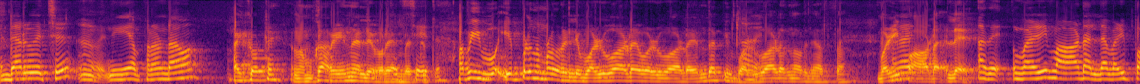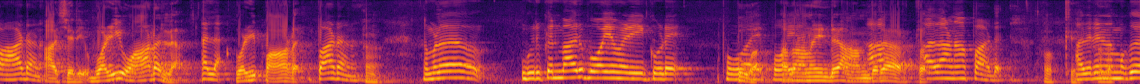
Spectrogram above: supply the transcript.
എന്റെ അറിവ് വെച്ച് നീ അപ്പുറം ഉണ്ടാവാം. ആയിക്കോട്ടെ. നമുക്ക് അറിയുന്നല്ലേ പറയാൻ പറ്റും. അപ്പൊ ഈ എപ്പോഴും നമ്മൾ പറയില്ലേ വഴിപാട് വഴിപാട്. എന്താ ഈ വഴിപാട് എന്ന് പറഞ്ഞ അർത്ഥം? വഴിപാട് അല്ലേ? അതെ. വഴി വാടല്ല വഴി പാടാണ് ആ ശരി. വഴി വാടല്ല അല്ല. വഴിപാട്. പാടാണ്. നമ്മൾ ഗുരുക്കന്മാർ പോയ വഴി കൂടെ അതാണ് അതിന്റെ ആന്തരാർത്ഥം. അതാണ് ആ പാട്. അതിനെ നമുക്ക്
